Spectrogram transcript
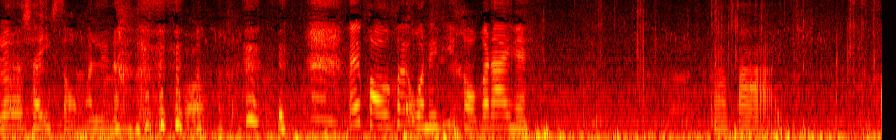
แล้วเราใช้อีกสองวันเลยนะพอไม่พอก็ค่อยโอนให้พี่เขาก็ได้ไงตาตายไป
